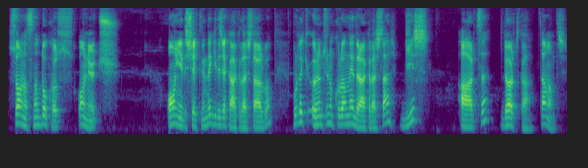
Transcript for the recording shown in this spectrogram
Sonrasında 9, 13, 17 şeklinde gidecek arkadaşlar bu. Buradaki örüntünün kuralı nedir arkadaşlar? 1 artı 4K. Tamamdır.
